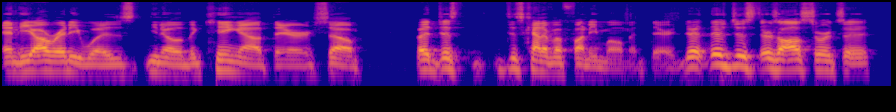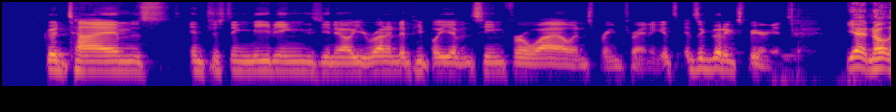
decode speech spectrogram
and he already was, you know, the king out there. So, but just just kind of a funny moment there. there there's just there's all sorts of good times, interesting meetings. You know, you run into people you haven't seen for a while in spring training. It's it's a good experience. Yeah, no,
